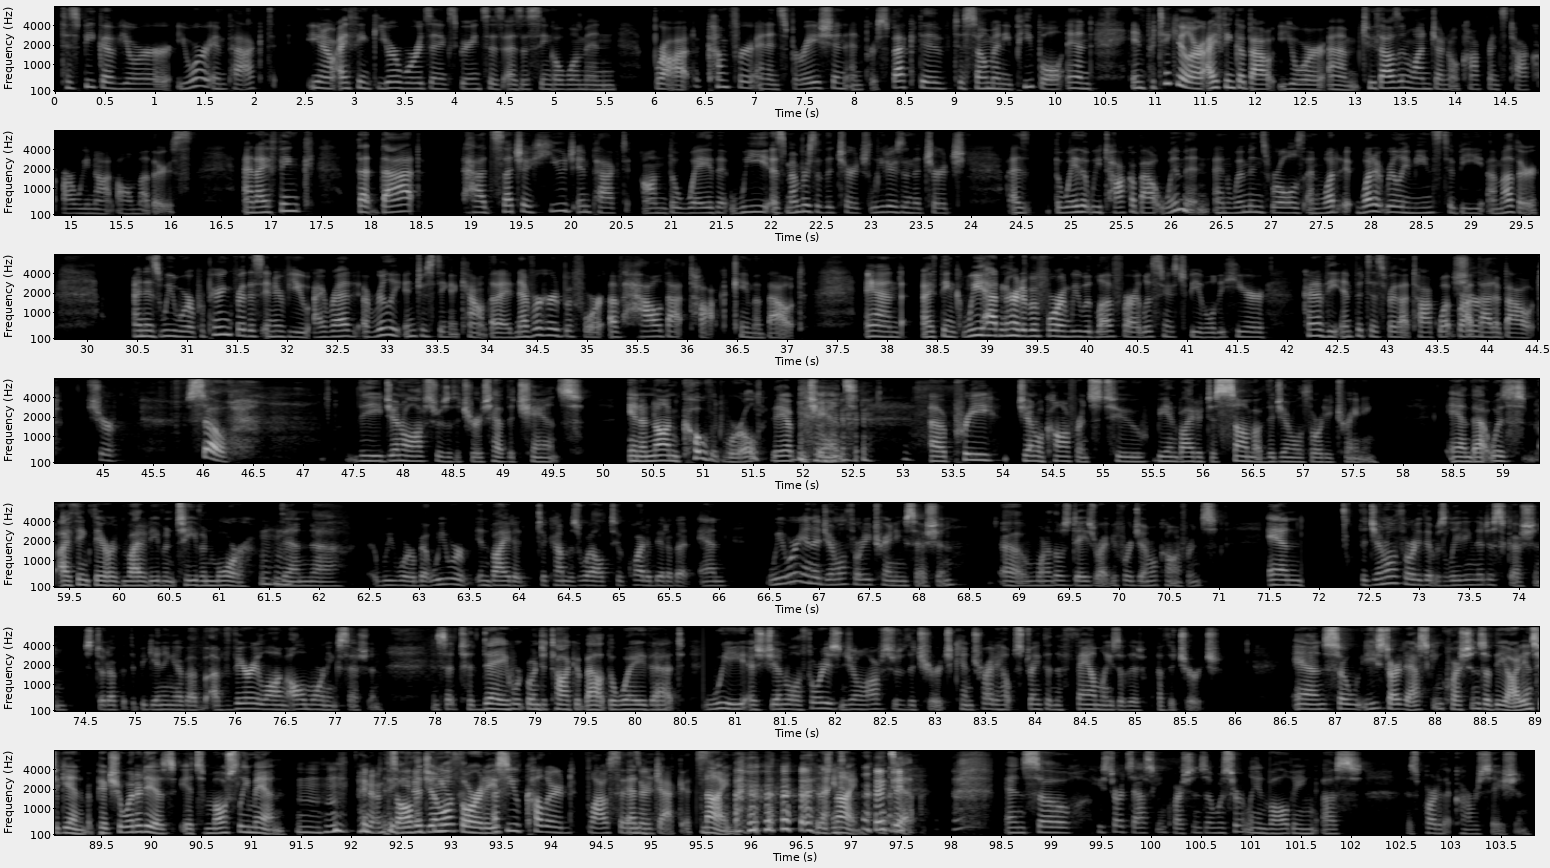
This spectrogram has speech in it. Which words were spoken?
to speak of your your impact, you know, I think your words and experiences as a single woman brought comfort and inspiration and perspective to so many people. And in particular, I think about your um, 2001 General Conference talk, Are We Not All Mothers? And I think that that had such a huge impact on the way that we, as members of the church, leaders in the church, as the way that we talk about women and women's roles and what it, what it really means to be a mother. And as we were preparing for this interview, I read a really interesting account that I had never heard before of how that talk came about. And I think we hadn't heard it before, and we would love for our listeners to be able to hear kind of the impetus for that talk. What brought sure. that about? Sure. So, the general officers of the church have the chance, in a non COVID world, they have the chance, a pre general conference, to be invited to some of the general authority training. And that was I think they were invited even to even more mm-hmm. than uh, we were, but we were invited to come as well to quite a bit of it, and we were in a general authority training session, uh, one of those days right before general conference, and the general authority that was leading the discussion stood up at the beginning of a, a very long all morning session and said, Today we're going to talk about the way that we, as general authorities and general officers of the church, can try to help strengthen the families of the, of the church. And so he started asking questions of the audience again. But picture what it is: it's mostly men. Mm-hmm. I know. I'm it's all the general few, authorities. A few colored blouses and or jackets. Nine. There's nine. nine. That's it. And so he starts asking questions, and was certainly involving us as part of that conversation.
